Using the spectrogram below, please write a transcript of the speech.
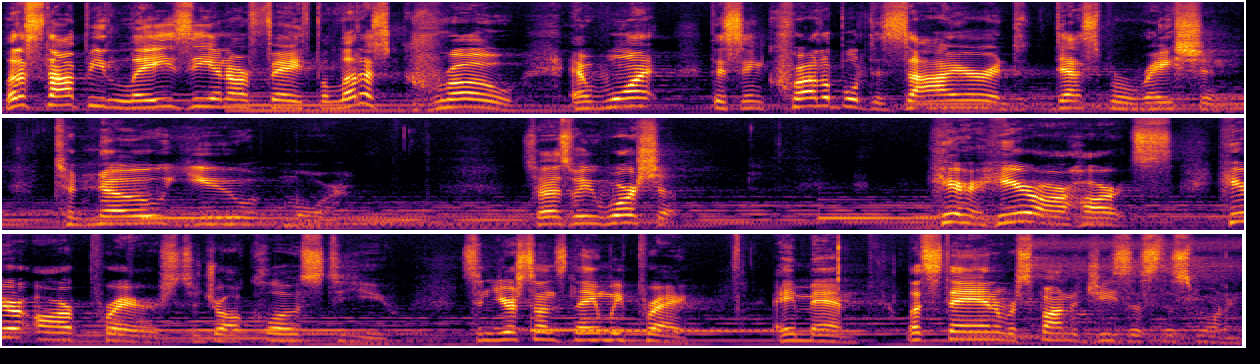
Let us not be lazy in our faith, but let us grow and want this incredible desire and desperation to know you more. So as we worship, hear, hear our hearts, hear our prayers to draw close to you. It's in your son's name we pray. Amen. Let's stand and respond to Jesus this morning.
